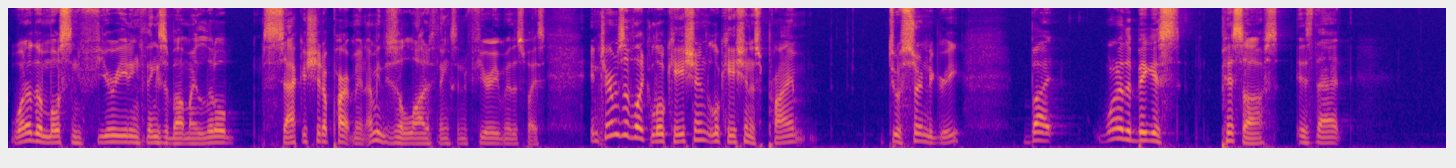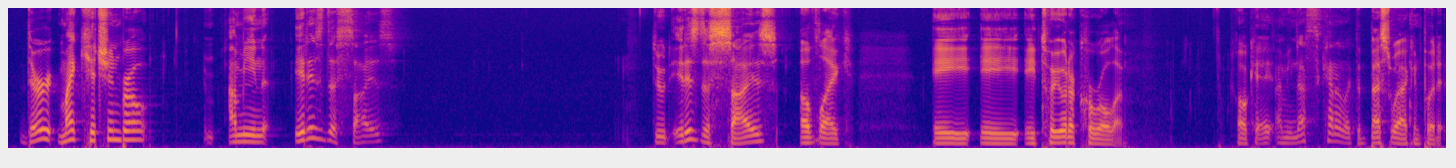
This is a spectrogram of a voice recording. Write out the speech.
one of the most infuriating things about my little sack of shit apartment. I mean, there's a lot of things me with this place. In terms of like location, location is prime to a certain degree, but one of the biggest piss offs is that there my kitchen, bro. I mean, it is the size, dude. It is the size of like a a a Toyota Corolla. Okay, I mean that's kind of like the best way I can put it.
